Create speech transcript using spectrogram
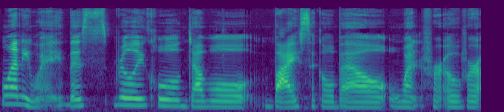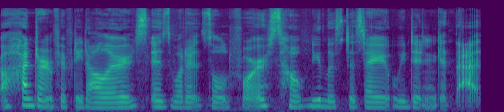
Well, anyway, this really cool double bicycle bell went for over $150 is what it sold for. So needless to say, we didn't get that.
